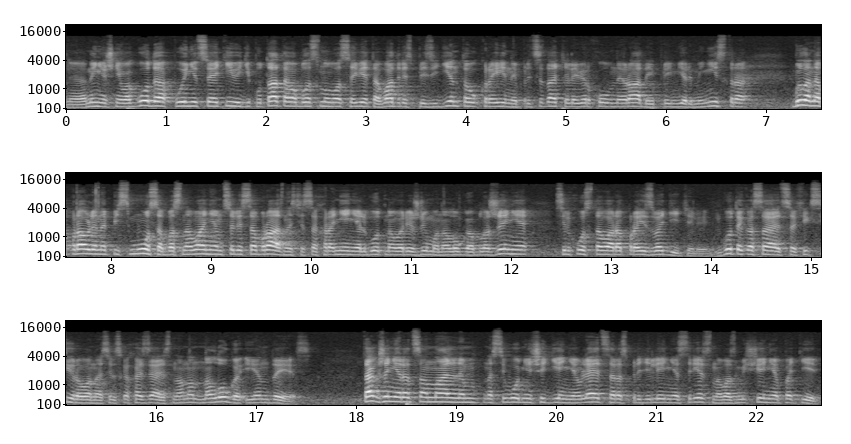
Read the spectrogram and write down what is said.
э, нынешнего года по инициативе депутатов областного совета в адрес президента Украины, председателя Верховной Рады и премьер-министра было направлено письмо с обоснованием целесообразности сохранения льготного режима налогообложения сельхозтоваропроизводителей. Льготы касаются фиксированного сельскохозяйственного налога и НДС. Также нерациональным на сегодняшний день является распределение средств на возмещение потерь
